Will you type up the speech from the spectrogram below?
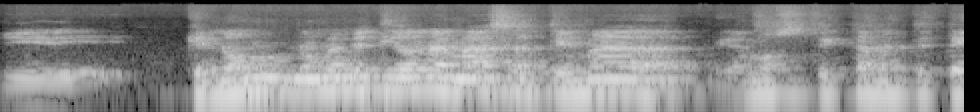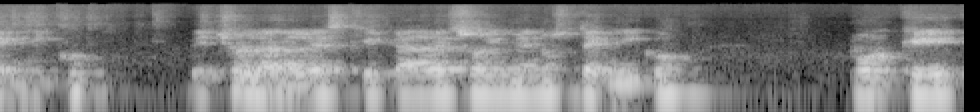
eh, que no, no, me he metido nada más al tema, digamos, estrictamente técnico. De hecho, la realidad es que cada vez soy menos técnico, porque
